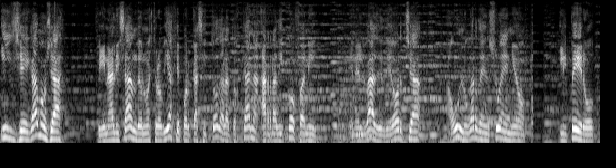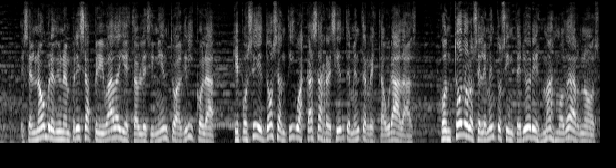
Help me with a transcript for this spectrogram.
Y llegamos ya, finalizando nuestro viaje por casi toda la Toscana a Radicofani, en el Valle de Orcha, a un lugar de ensueño. Il Pero es el nombre de una empresa privada y establecimiento agrícola que posee dos antiguas casas recientemente restauradas, con todos los elementos interiores más modernos,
